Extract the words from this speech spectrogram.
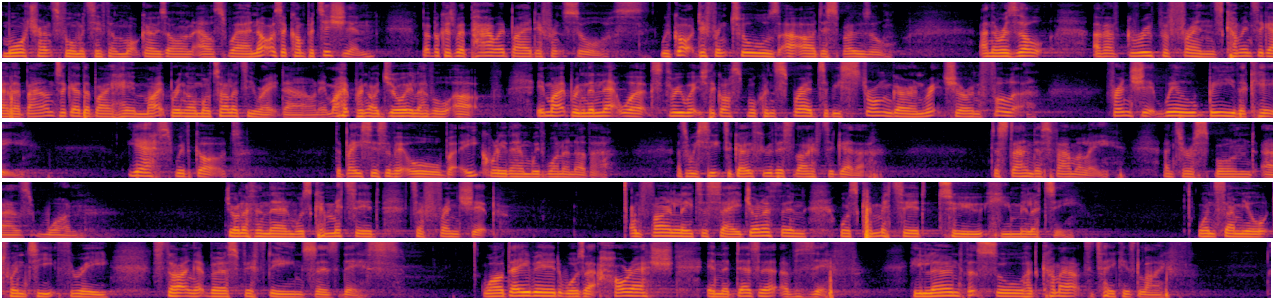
more transformative than what goes on elsewhere, not as a competition, but because we're powered by a different source. We've got different tools at our disposal. And the result of a group of friends coming together, bound together by Him, might bring our mortality rate down. It might bring our joy level up. It might bring the networks through which the gospel can spread to be stronger and richer and fuller. Friendship will be the key. Yes, with God the basis of it all, but equally then with one another as we seek to go through this life together, to stand as family, and to respond as one. Jonathan then was committed to friendship. And finally, to say, Jonathan was committed to humility. 1 Samuel 23, starting at verse 15, says this. While David was at Horesh in the desert of Ziph, he learned that Saul had come out to take his life.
